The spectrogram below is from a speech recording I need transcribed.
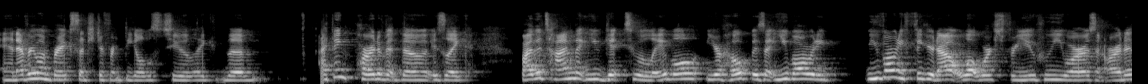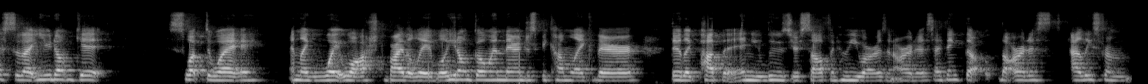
and everyone breaks such different deals too. Like the i think part of it though is like by the time that you get to a label your hope is that you've already you've already figured out what works for you who you are as an artist so that you don't get swept away and like whitewashed by the label. You don't go in there and just become like their their like puppet and you lose yourself and who you are as an artist. I think the the artists at least from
